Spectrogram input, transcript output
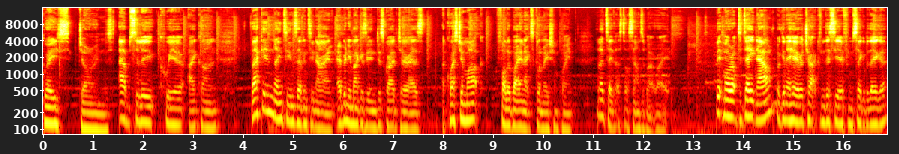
Grace Jones, absolute queer icon. Back in 1979, Ebony magazine described her as a question mark followed by an exclamation point, and I'd say that still sounds about right. Bit more up to date now, we're going to hear a track from this year from Sega Bodega.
